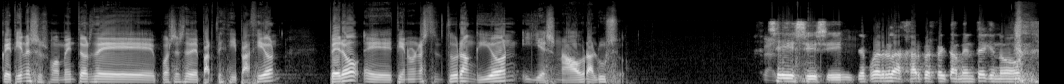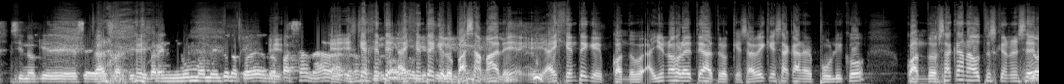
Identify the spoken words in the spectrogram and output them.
que tiene sus momentos de, pues ese, de participación, pero eh, tiene una estructura, un guion y es una obra al uso. Sí, sí, sí. Te puedes relajar perfectamente, que no, si no quieres eh, participar en ningún momento no, puede, no eh, pasa nada. Es que hay gente, hay gente que lo pasa mal, ¿eh? Hay gente que cuando hay una obra de teatro que sabe que sacan al público, cuando sacan a otros que no es él,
